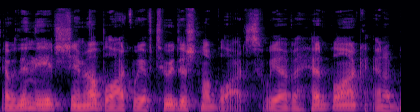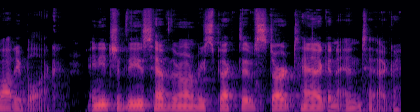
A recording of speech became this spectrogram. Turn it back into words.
And within the HTML block, we have two additional blocks. We have a head block and a body block. And each of these have their own respective start tag and end tag.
